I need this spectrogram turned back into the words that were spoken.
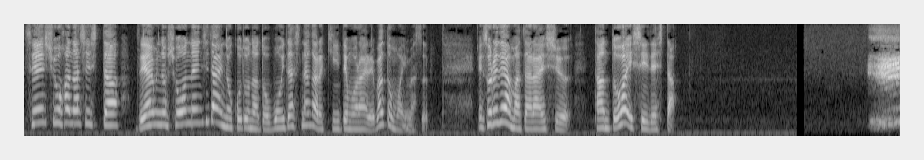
先週お話しした世阿弥の少年時代のことなどを思い出しながら聞いてもらえればと思います。えそれではまた来週。担当は石井でした。えー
